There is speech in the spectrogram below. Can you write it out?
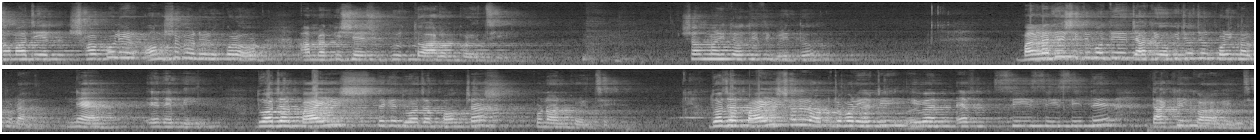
সমাজের সকলের অংশগ্রহণের উপরও আমরা বিশেষ গুরুত্ব আরোপ করেছি। সম্মানিত অতিথিবৃন্দ বাংলাদেশ ইতিমধ্যে জাতীয় অভিযোজন পরিকল্পনা ন্যাপ এনএপি দু হাজার বাইশ থেকে দু হাজার পঞ্চাশ প্রণয়ন করেছে। দু হাজার বাইশ সালের অক্টোবরে এটি ইউএনএফসিসিসিতে দাখিল করা হয়েছে।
